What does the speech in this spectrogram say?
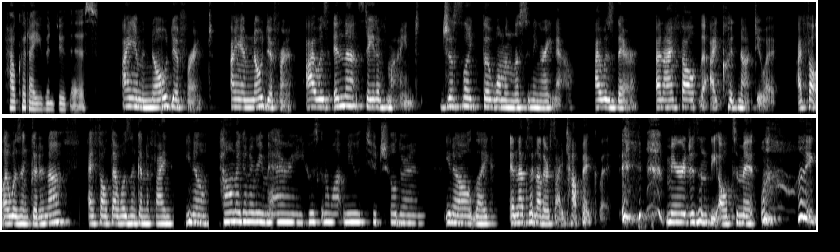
How could I even do this? I am no different. I am no different. I was in that state of mind, just like the woman listening right now. I was there and I felt that I could not do it. I felt I wasn't good enough. I felt I wasn't going to find, you know, how am I going to remarry? Who's going to want me with two children? You know, like, and that's another side topic that marriage isn't the ultimate, like,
